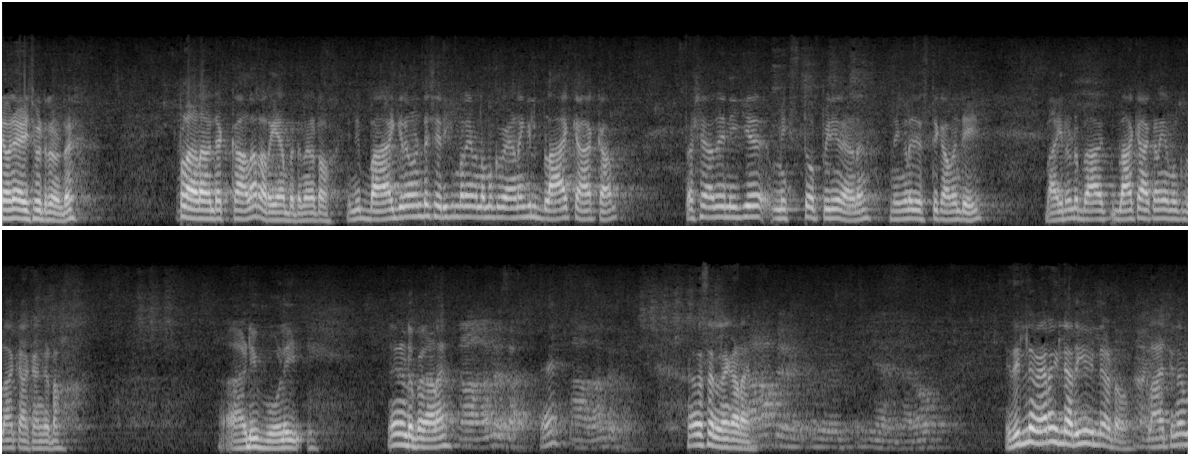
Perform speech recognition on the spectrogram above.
അവനെ അഴിച്ചു വിട്ടിട്ടുണ്ട്. ഇപ്പോഴാണ് അവന്റെ കളർ അറിയാൻ പറ്റുന്നത് കേട്ടോ. ഇനി ബാക്ക്ഗ്രൗണ്ട് ശരിക്കും പറയുമ്പോൾ നമുക്ക് വേണമെങ്കിൽ ബ്ലാക്ക് ആക്കാം. പക്ഷേ അതെനിക്ക് മിക്സ്ഡ് ഒപ്പീനിയൻ ആണ്. നിങ്ങൾ ജസ്റ്റ് കമന്റ് ചെയ്യും. ബാക്ക്ഗ്രൗണ്ട് ബ്ലാക്ക് ബ്ലാക്ക് ആക്കണമെങ്കിൽ നമുക്ക് ബ്ലാക്ക് ആക്കാം കേട്ടോ. അടിപൊളി. എങ്ങനെയുണ്ട് ഇപ്പോൾ കാണാൻ? ഏ? രസമല്ലേ കാണാൻ? ഇതില്ല വേറെ ഇല്ല അധികം ഇല്ല കേട്ടോ. പ്ലാറ്റിനം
